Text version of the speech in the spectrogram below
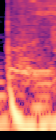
Good.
